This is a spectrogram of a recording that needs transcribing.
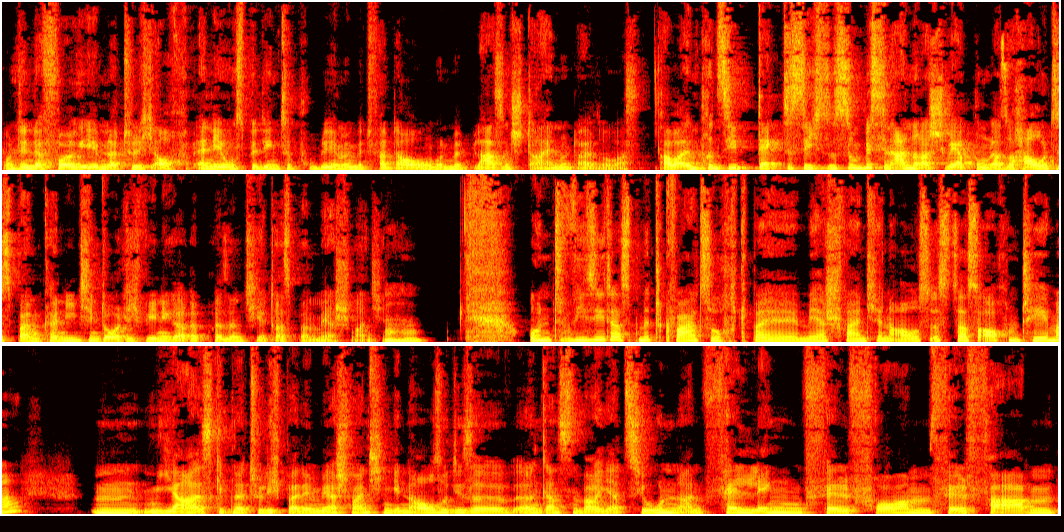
und in der Folge eben natürlich auch ernährungsbedingte Probleme mit Verdauung und mit Blasensteinen und all sowas. Aber im Prinzip deckt es sich, es ist so ein bisschen anderer Schwerpunkt. Also Haut ist beim Kaninchen deutlich weniger repräsentiert als beim Meerschweinchen. Mhm. Und wie sieht das mit Qualzucht bei Meerschweinchen aus? Ist das auch ein Thema? Mm, ja, es gibt natürlich bei den Meerschweinchen genauso diese äh, ganzen Variationen an Felllängen, Fellformen, Fellfarben.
